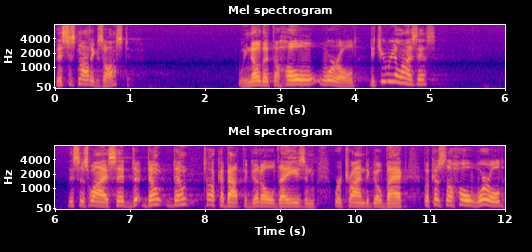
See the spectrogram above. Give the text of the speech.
This is not exhaustive. We know that the whole world, did you realize this? This is why I said don't, don't talk about the good old days and we're trying to go back because the whole world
